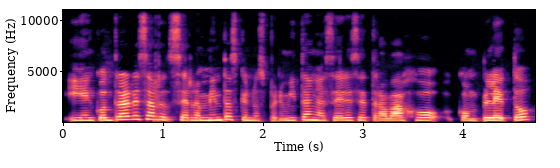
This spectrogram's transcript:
y encontrar esas herramientas que nos permitan hacer ese trabajo completo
